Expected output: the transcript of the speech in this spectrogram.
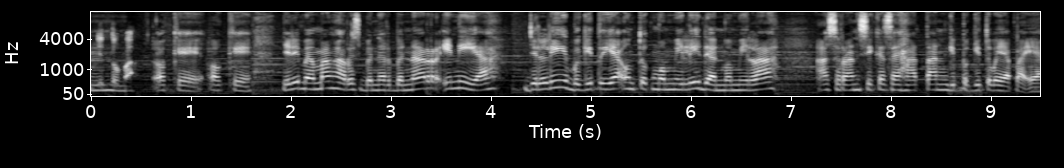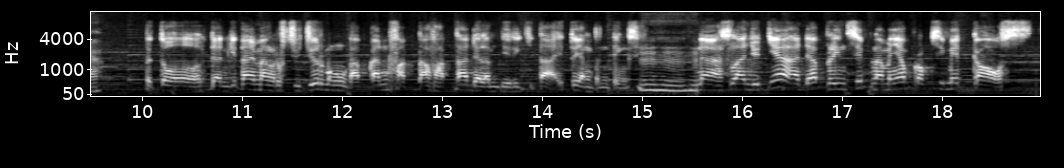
Hmm. Itu Pak. Oke okay, oke. Okay. Jadi memang harus benar-benar ini ya jeli begitu ya untuk memilih dan memilah asuransi kesehatan begitu ya Pak ya. Betul, dan kita memang harus jujur mengungkapkan fakta-fakta dalam diri kita. Itu yang penting sih. Mm-hmm. Nah, selanjutnya ada prinsip namanya proximate cause.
